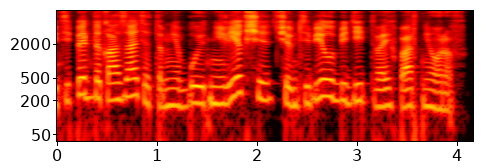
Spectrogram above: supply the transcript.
и теперь доказать это мне будет не легче, чем тебе убедить твоих партнеров.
